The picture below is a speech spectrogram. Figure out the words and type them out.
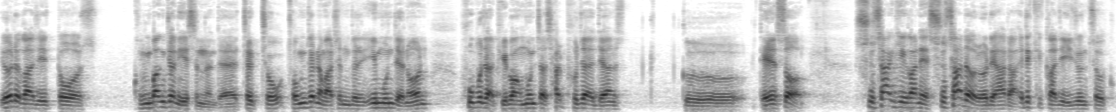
여러 가지 또 공방전이 있었는데 저, 저, 좀 전에 말씀드린 이 문제는 후보자 비방 문자 살포자에 대한 그 대해서 수사기관에 수사를 의뢰하라 이렇게까지 이준석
